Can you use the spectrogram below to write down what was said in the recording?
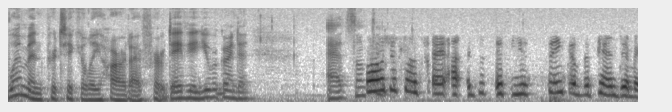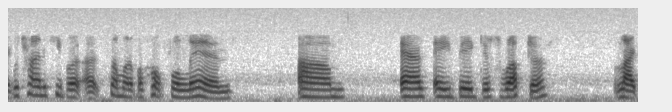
women particularly hard, I've heard. Davia, you were going to add something? Well, I was just going to say, I, I just if you think of the pandemic, we're trying to keep a, a somewhat of a hopeful lens um, as a big disruptor, like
